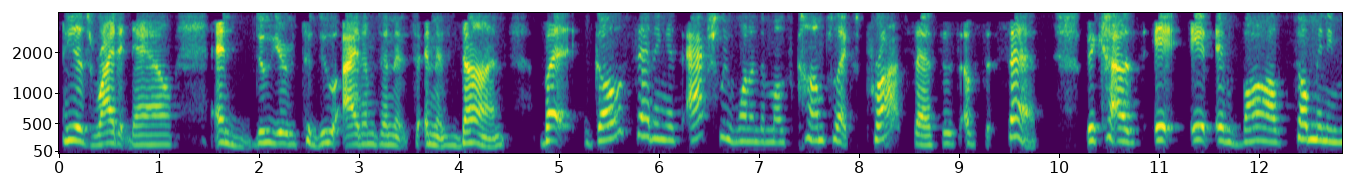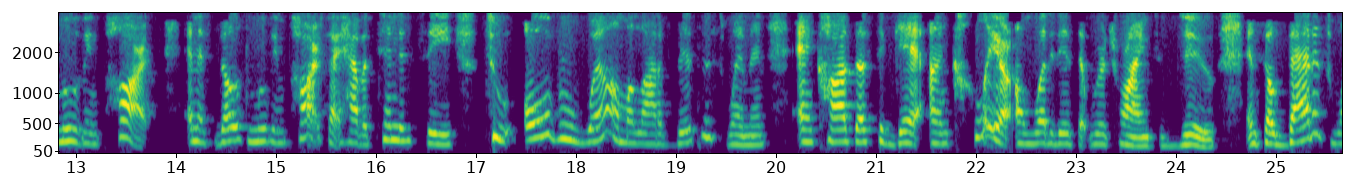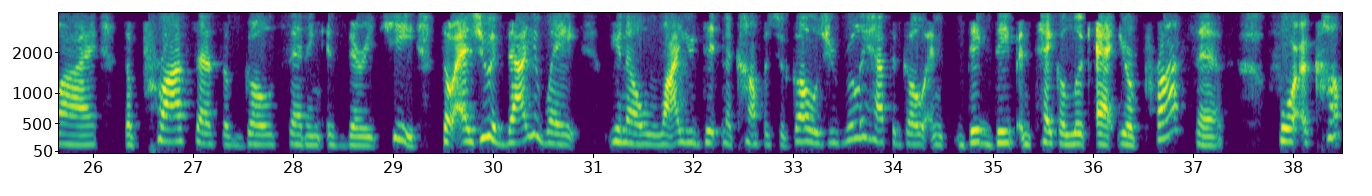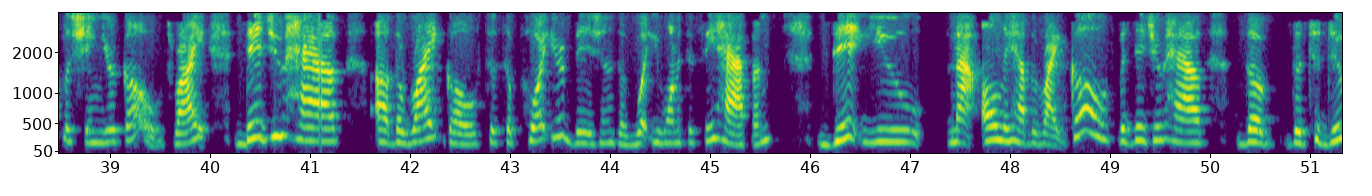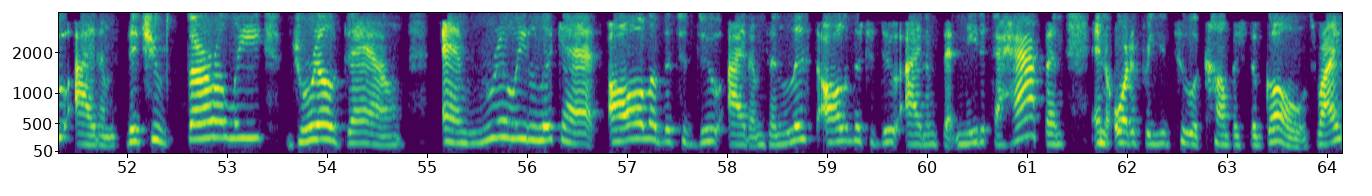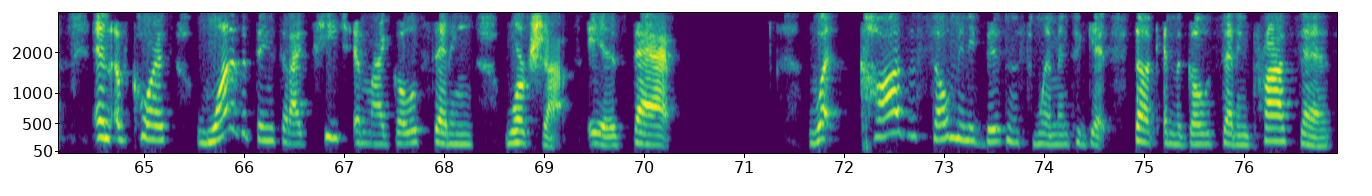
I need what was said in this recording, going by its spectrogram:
You just write it down and do your to-do items and it's and it's done. But goal setting is actually one of the most complex processes of success because it, it involves so many moving parts. And it's those moving parts that have a tendency to overwhelm a lot of business women and cause us to get unclear on what it is that we're trying to do. And so that is why the process of goal setting is very key. So as you evaluate you know, why you didn't accomplish your goals, you really have to go and dig deep and take a look at your process for accomplishing your goals, right? Did you have uh, the right goals to support your visions of what you wanted to see happen? Did you not only have the right goals, but did you have the the to-do items? Did you thoroughly drill down and really look at all of the to-do items and list all of the to-do items that needed to happen in order for you to accomplish the goals, right? And of course, one of the things that I teach in my goal setting workshops is that what causes so many business women to get stuck in the goal setting process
